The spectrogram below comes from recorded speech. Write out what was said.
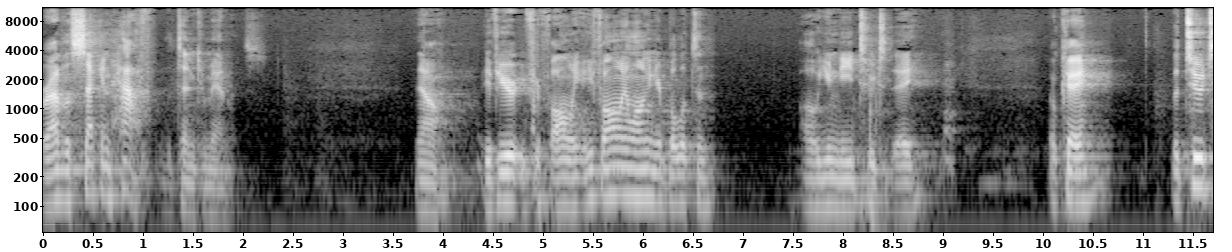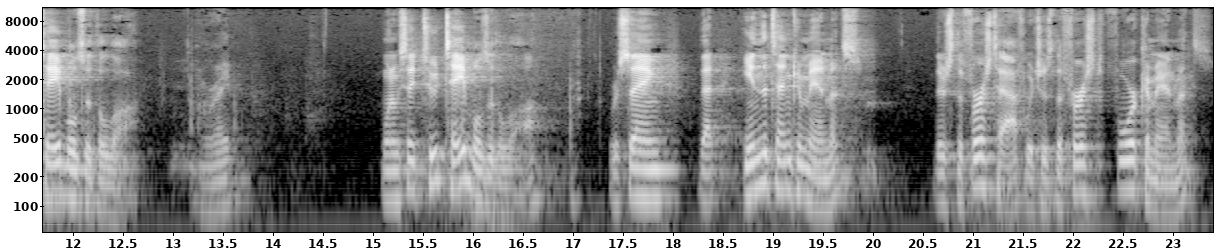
are out of the second half of the Ten Commandments. Now, if you're, if you're following, are you following along in your bulletin? Oh, you need to today. Okay. The two tables of the law. All right. When we say two tables of the law, we're saying that in the Ten Commandments, there's the first half, which is the first four commandments.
